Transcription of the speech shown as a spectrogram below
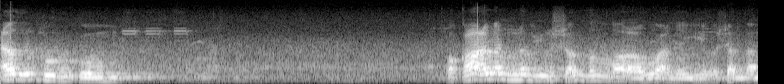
أذكركم. وقال النبي صلى الله عليه وسلم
